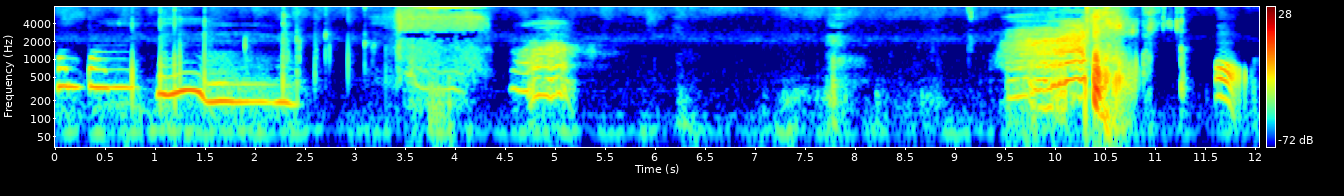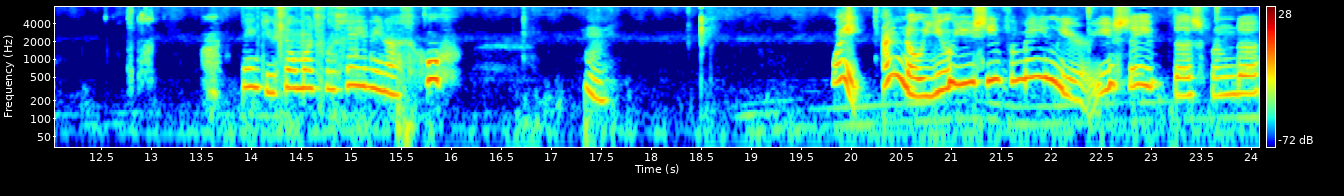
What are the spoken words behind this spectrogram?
Bum, bum. Mm. Ah. Oh. You so much for saving us. Whew. Hmm. Wait, I know you. You seem familiar. You saved us from the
